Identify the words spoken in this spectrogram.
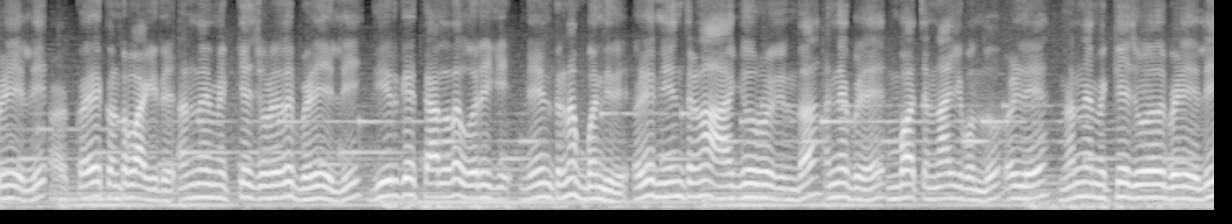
ಬೆಳೆಯಲ್ಲಿ ಕೈ ಕಂಟ್ರೋಲ್ ಆಗಿದೆ. ನನ್ನ ಮೆಕ್ಕೆಜೋಳದ ಬೆಳೆಯಲ್ಲಿ ದೀರ್ಘಕಾಲದವರೆಗೆ ನಿಯಂತ್ರಣ ಬಂದಿದೆ. ಕಳೆ ನಿಯಂತ್ರಣ ಆಗಿರುವುದರಿಂದ ಅನ್ನ ಬೆಳೆ ತುಂಬಾ ಚೆನ್ನಾಗಿ ಬಂದು ಒಳ್ಳೆ ನನ್ನ ಮೆಕ್ಕೆಜೋಳದ ಬೆಳೆಯಲ್ಲಿ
